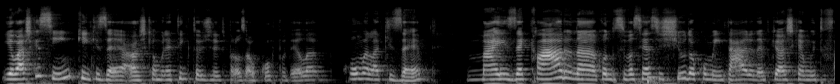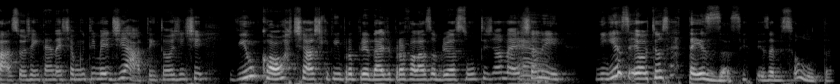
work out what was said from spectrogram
E eu acho que sim, quem quiser, acho que a mulher tem que ter o direito para usar o corpo dela como ela quiser. Mas é claro, na, quando se você assistiu o documentário, né? Porque eu acho que é muito fácil, hoje a internet é muito imediata. Então a gente viu um corte, acho que tem propriedade para falar sobre o assunto e já mexe é. ali. Ninguém, eu tenho certeza, certeza absoluta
